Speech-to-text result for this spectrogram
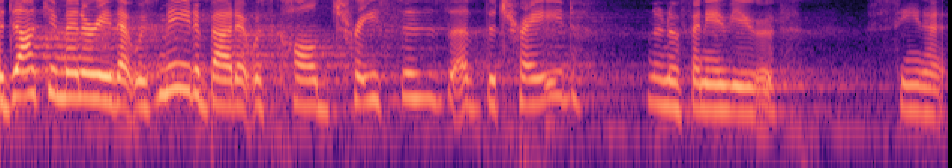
The documentary that was made about it was called Traces of the Trade. I don't know if any of you have seen it.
